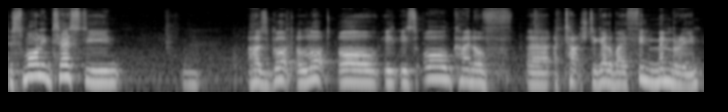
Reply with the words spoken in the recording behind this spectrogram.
the small intestine has got a lot of, it's all kind of uh, attached together by a thin membrane,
